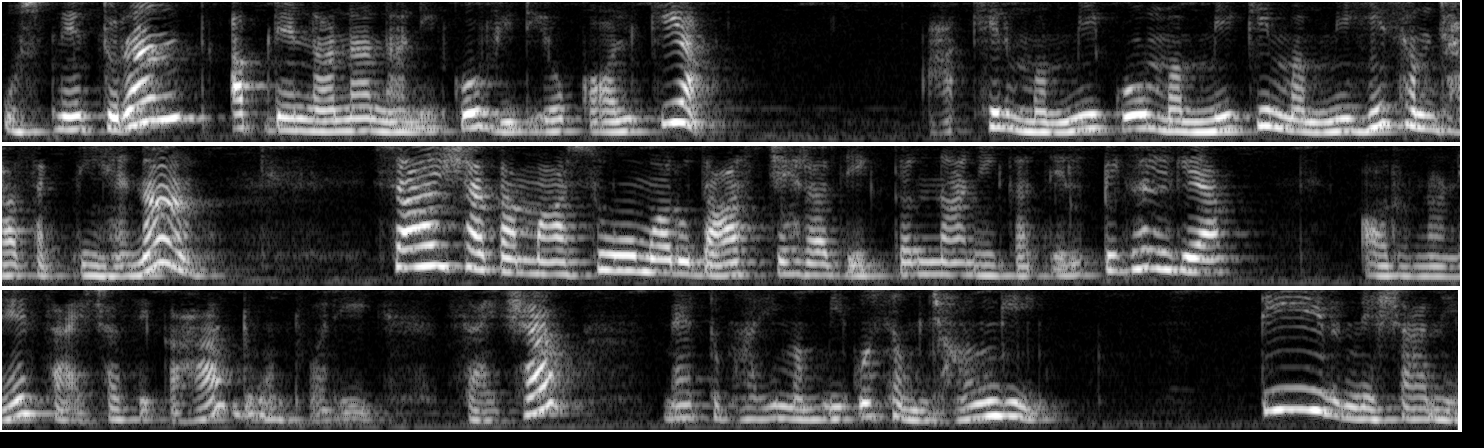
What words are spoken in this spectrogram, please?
उसने तुरंत अपने नाना नानी को वीडियो कॉल किया। आखिर मम्मी को मम्मी की मम्मी ही समझा सकती हैं ना? साहिशा का मासूम और उदास चेहरा देखकर नानी का दिल पिघल गया और उन्होंने साहिशा से कहा, डोंट वरी, साहिशा, मैं तुम्हारी मम्मी को समझाऊँगी। तीर निशाने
